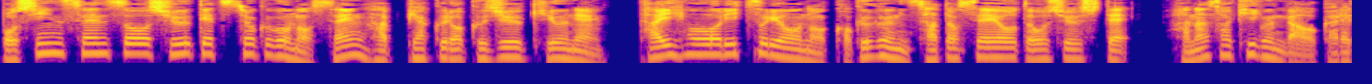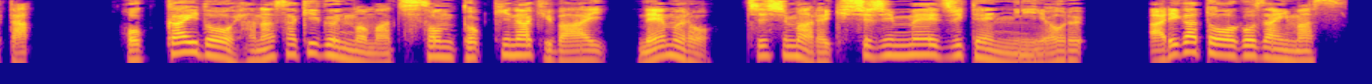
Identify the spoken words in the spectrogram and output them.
戊辰戦争終結直後の1869年、大法律領の国軍里西を踏襲して、花咲軍が置かれた。北海道花咲軍の町村突起なき場合、根室、千島歴史人名辞典による。ありがとうございます。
